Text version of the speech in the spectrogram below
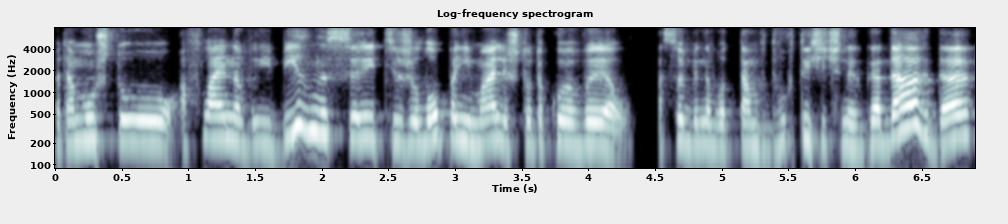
потому что офлайновые бизнесы тяжело понимали, что такое ВЛ особенно вот там в 2000-х годах, да,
